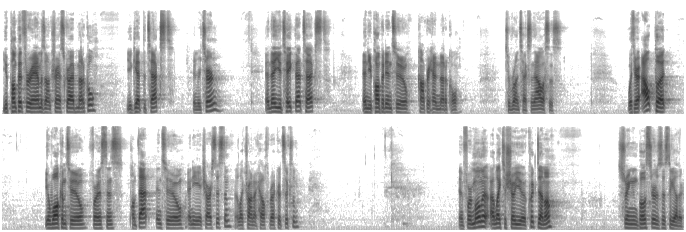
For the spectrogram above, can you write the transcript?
you pump it through Amazon Transcribe Medical, you get the text in return, and then you take that text and you pump it into Comprehend Medical to run text analysis. With your output, you're welcome to, for instance, pump that into an EHR system, electronic health record system. And for a moment, I'd like to show you a quick demo, stringing both services together.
